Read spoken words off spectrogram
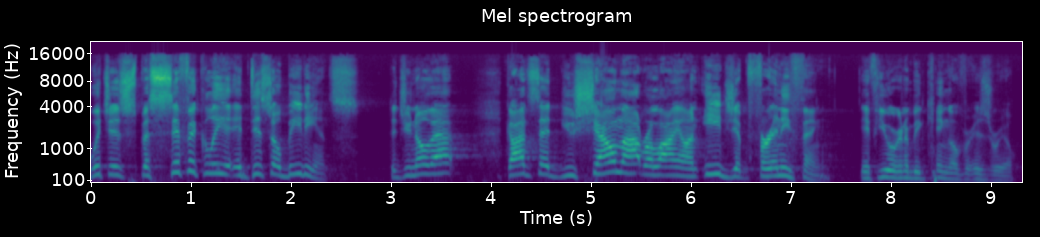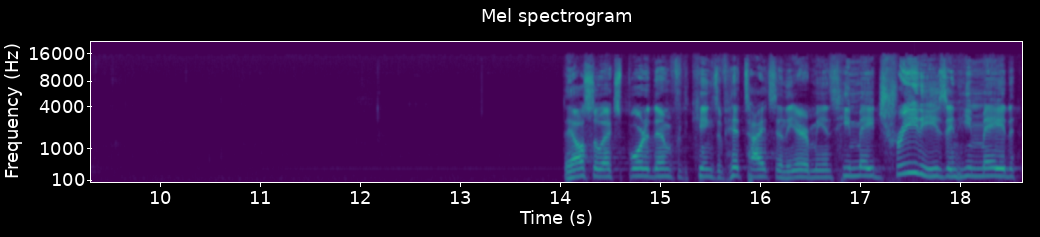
which is specifically a disobedience. Did you know that? God said, You shall not rely on Egypt for anything if you are going to be king over Israel. They also exported them for the kings of Hittites and the Arameans. He made treaties and he made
